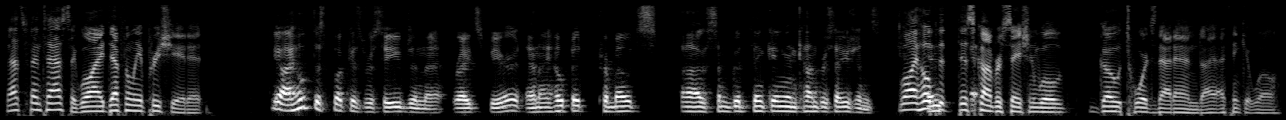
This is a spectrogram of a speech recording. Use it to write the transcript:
That's fantastic. Well, I definitely appreciate it. Yeah, I hope this book is received in the right spirit, and I hope it promotes uh, some good thinking and conversations. Well, I hope And- that this conversation will go towards that end. I, I think it will.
